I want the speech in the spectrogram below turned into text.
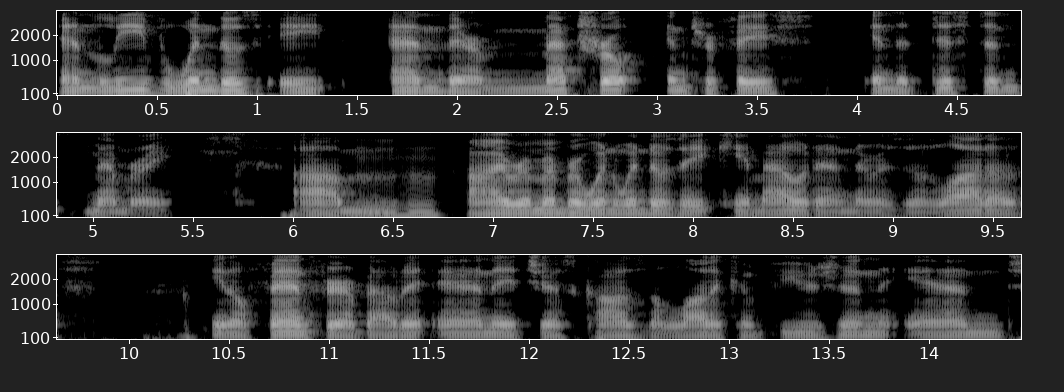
and leave Windows 8 and their Metro interface in the distant memory. Um, hmm I remember when Windows 8 came out and there was a lot of, you know, fanfare about it and it just caused a lot of confusion. And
